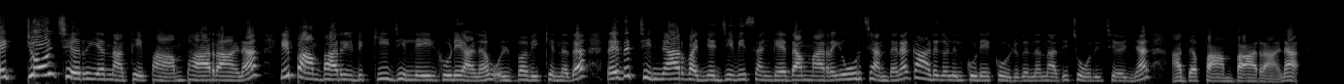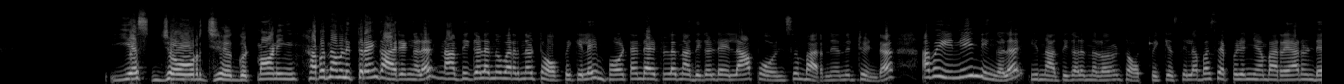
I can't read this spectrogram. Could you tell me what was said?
ഏറ്റവും ചെറിയ നദി പാമ്പാറാണ് ഈ പാമ്പാർ ഇടുക്കി ജില്ലയിൽ കൂടിയാണ് ഉത്ഭവിക്കുന്നത്. അതായത് ചിന്നാർ വന്യജീവി സങ്കേതം മറയൂർ ചന്ദന കാടുകളിൽ കൂടെയൊക്കെ ഒഴുകുന്ന നദി ചോദിച്ചു കഴിഞ്ഞാൽ അത് പാമ്പാറാണ് യെസ് ജോർജ് ഗുഡ് മോർണിംഗ് അപ്പൊ നമ്മൾ ഇത്രയും കാര്യങ്ങൾ നദികൾ എന്ന് പറയുന്ന ടോപ്പിക്കിലെ ഇമ്പോർട്ടന്റ് ആയിട്ടുള്ള നദികളുടെ എല്ലാ പോയിന്റ്സും പറഞ്ഞു തന്നിട്ടുണ്ട്. അപ്പൊ ഇനിയും നിങ്ങൾ ഈ നദികൾ എന്നുള്ള ടോപ്പിക്ക് സിലബസ് എപ്പോഴും ഞാൻ പറയാറുണ്ട്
